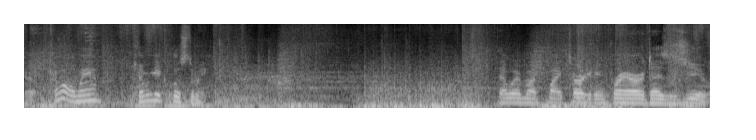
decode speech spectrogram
Alright, come on, man. Come and get close to me. That way my, my targeting prioritizes you.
